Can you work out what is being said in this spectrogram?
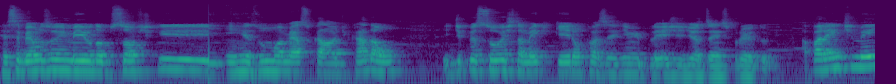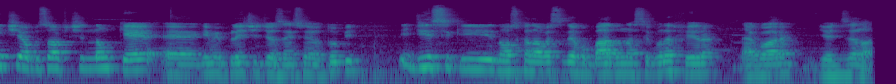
recebemos um e-mail da Ubisoft que, em resumo, ameaça o canal de cada um e de pessoas também que queiram fazer gameplays de Dance para o YouTube. Aparentemente a Ubisoft não quer é, gameplays de Dance no YouTube e disse que nosso canal vai ser derrubado na segunda-feira, agora, dia 19.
